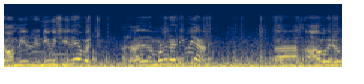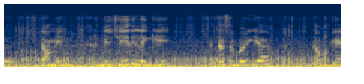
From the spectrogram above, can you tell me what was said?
ഡൊമൈൻ റിന്യൂ ചെയ്തേ പറ്റൂ. അതായത് നമ്മളൊരു അടിമയാണ് ആ ഒരു ഡൊമൈൻ റിന്യൂ ചെയ്തില്ലെങ്കിൽ എന്താ സംഭവിക്കുക? നമുക്ക്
